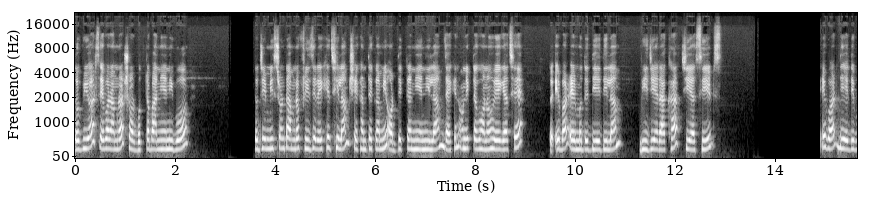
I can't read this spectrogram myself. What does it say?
তো ভিউয়ার্স এবার আমরা শরবতটা বানিয়ে নিব। তো যে মিশ্রণটা আমরা ফ্রিজে রেখেছিলাম, সেখান থেকে আমি অর্ধেকটা নিয়ে নিলাম। দেখেন অনেকটা ঘন হয়ে গেছে। তো এবার এর মধ্যে দিয়ে দিলাম ভিজিয়ে রাখা চিয়া সিডস। এবার দিয়ে দিব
